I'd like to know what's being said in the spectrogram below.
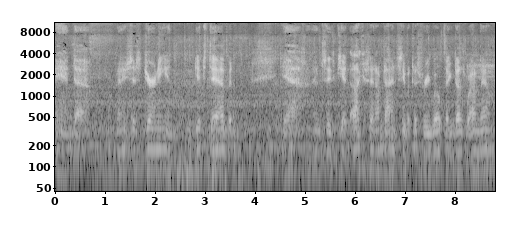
and uh, finish this journey and get to Deb and yeah, and see the kid. Like I said, I'm dying to see what this free will thing does where I'm down.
